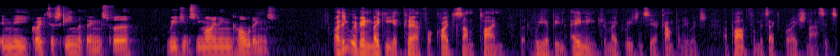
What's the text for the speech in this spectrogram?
in the greater scheme of things for Regency Mining Holdings? I think we've been making it clear for quite some time that we have been aiming to make Regency a company which, apart from its exploration assets,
